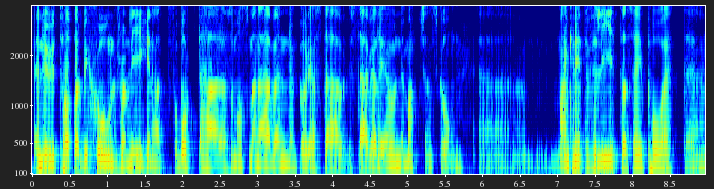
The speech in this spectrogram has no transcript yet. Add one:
en uttalad vision från ligan att få bort det här, så måste man även börja stäv, stävja det under matchens gång. Eh, man kan inte förlita sig på ett, eh,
